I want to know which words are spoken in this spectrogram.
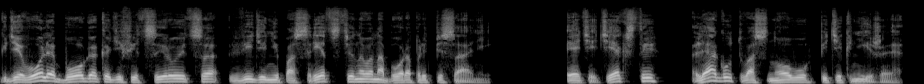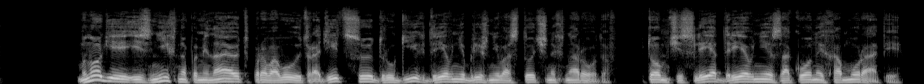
где воля Бога кодифицируется в виде непосредственного набора предписаний. Эти тексты лягут в основу Пятикнижия. Многие из них напоминают правовую традицию других древнеближневосточных народов, в том числе древние законы Хаммурапи.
